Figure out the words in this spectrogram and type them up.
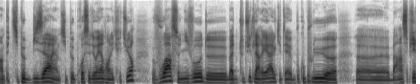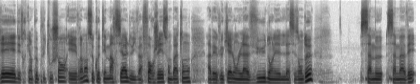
un petit peu bizarres et un petit peu procédurières dans l'écriture. Voir ce niveau de bah, tout de suite la réal qui était beaucoup plus euh, euh, bah, inspiré, des trucs un peu plus touchants, et vraiment ce côté martial de il va forger son bâton avec lequel on l'a vu dans les- la saison 2. Ça me, ça m'avait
